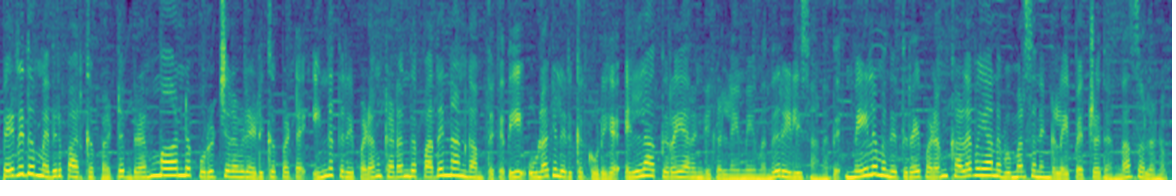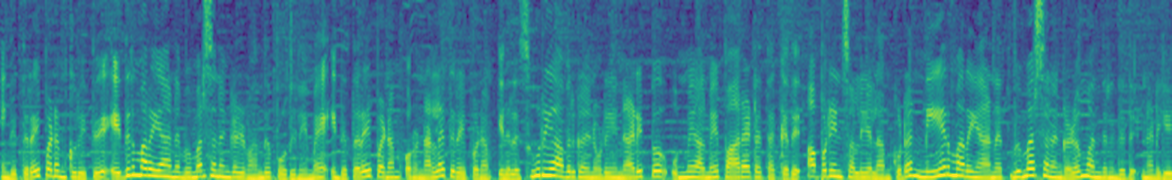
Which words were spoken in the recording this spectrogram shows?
பெரிதும் எதிர்பார்க்கப்பட்டு பிரம்மாண்ட பொருட்செலவில் எடுக்கப்பட்ட இந்த திரைப்படம் கடந்த பதினான்காம் தேதி உலகில் இருக்கக்கூடிய எல்லா திரையரங்குகள்லயுமே வந்து ரிலீஸ் ஆனது. மேலும் இந்த திரைப்படம் கலவையான விமர்சனங்களை பெற்றதுன்னு தான் சொல்லணும். இந்த திரைப்படம் குறித்து எதிர்மறையான விமர்சனங்கள் வந்த போதிலுமே இந்த திரைப்படம் ஒரு நல்ல திரைப்படம். இதுல சூர்யா அவர்களுடைய நடிப்பு உண்மையாலுமே பாராட்டத்தக்கது. அப்படின்னு சொல்லலாம் கூட நேர்மறையான விமர்சனங்களும் வந்திருந்தது. நடிகை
